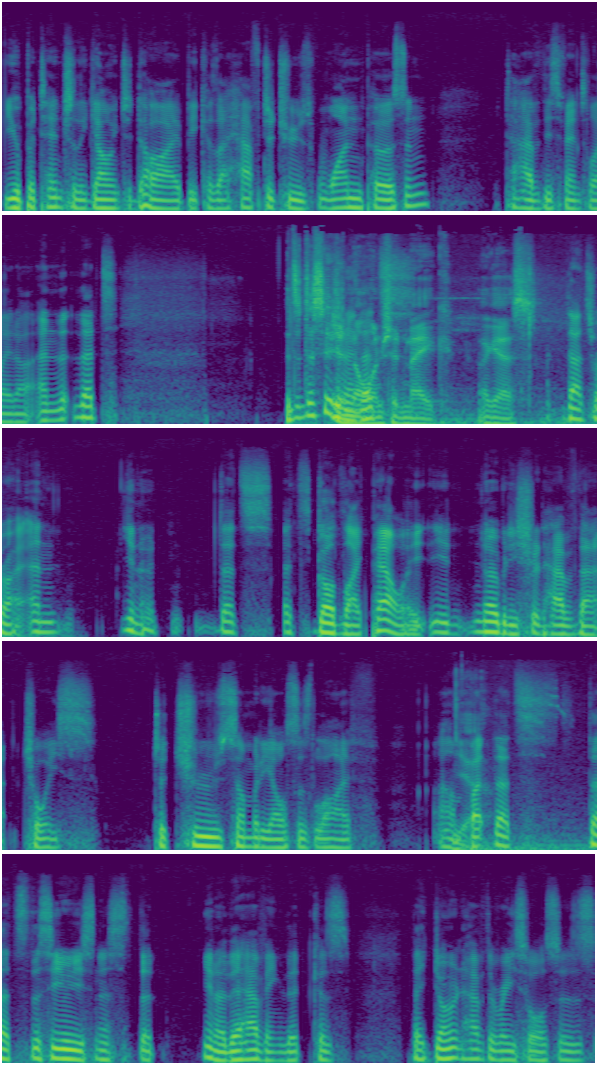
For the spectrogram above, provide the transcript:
you're potentially going to die because I have to choose one person to have this ventilator, and th- that's it's a decision you know, no one should make, I guess. that's right, and you know that's it's godlike power. It, nobody should have that choice to choose somebody else's life, um, Yeah. but that's that's the seriousness that you know they're having that because they don't have the resources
